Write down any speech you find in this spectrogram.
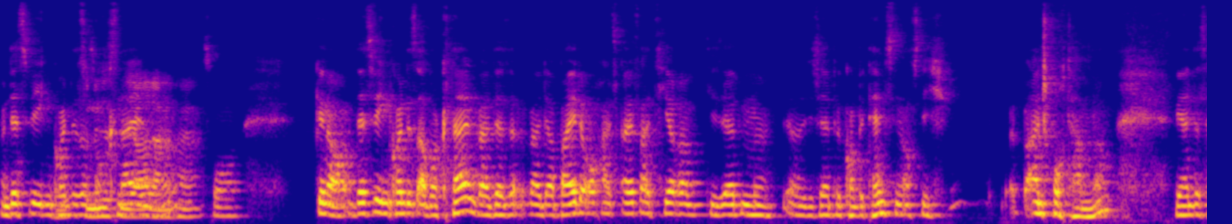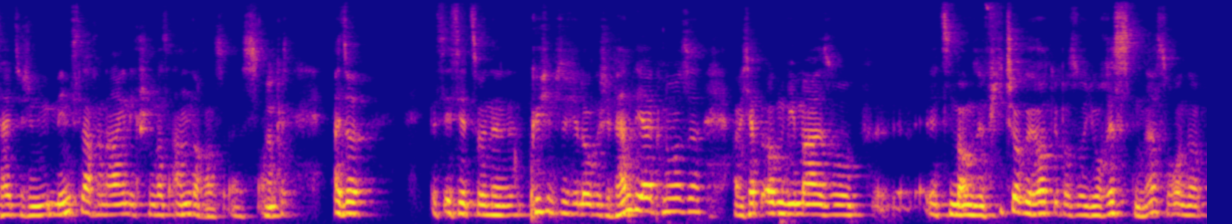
und deswegen konnte das auch Zumindest ein knallen. Lang, ne? ja. So. Genau, deswegen konnte es aber knallen, weil, der, weil da beide auch als Alpha-Tiere dieselben, äh, dieselbe Kompetenzen auf sich beansprucht haben. Ne? Während es halt zwischen Minzlaff und Rangnick schon was anderes ist. Und Okay. also das ist jetzt so eine küchenpsychologische Ferndiagnose, aber ich habe irgendwie mal so äh, letztens mal irgendein Feature gehört über so Juristen, ne? So und da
